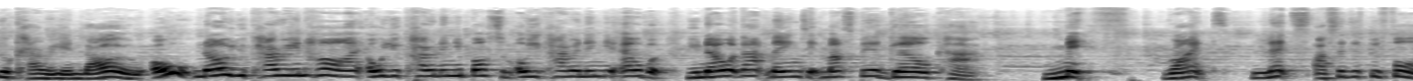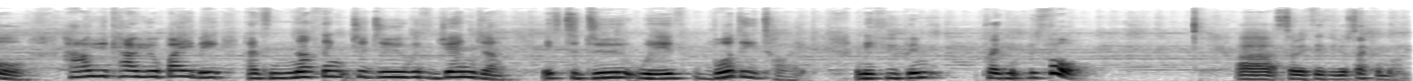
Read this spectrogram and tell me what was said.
you're carrying low. Oh, no, you're carrying high. Oh, you're carrying in your bottom. Oh, you're carrying in your elbow. You know what that means? It must be a girl cat. Myth, right? Let's, I've said this before. How you carry your baby has nothing to do with gender. It's to do with body type. And if you've been pregnant before. Uh, so this is your second one.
